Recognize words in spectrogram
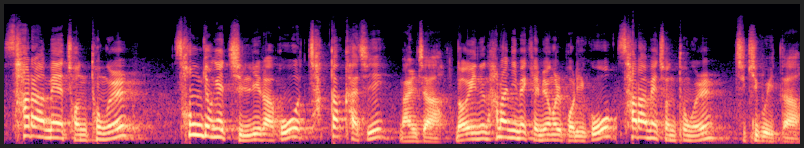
사람의 전통을 성경의 진리라고 착각하지 말자. 너희는 하나님의 계명을 버리고 사람의 전통을 지키고 있다.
